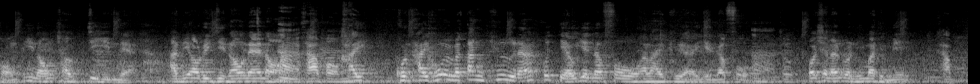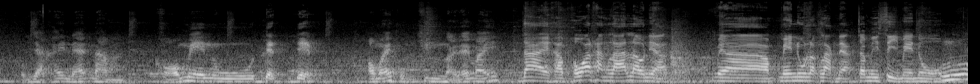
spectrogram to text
ของพี่น้องชาวจีนเนี่ย อันนี้ออริจินอลแน่นอนอ่าครับผม ใครคนไทยเขาไม่มาตั้งชื่อนะก๋วยเตี๋ยวเย็นตาโฟอะไรคืออะไรเย็นตาโฟ อ่าถูกเพราะฉะนั้นวันนี้มาถึงนี่ ครับ ผมอยากให้แนะนำขอเมนูเด็ดๆ เอามาให้ผมชิมหน่อยได้ไหม ได้ครับ เพราะว่าทางร้านเราเนี่ยเอ่อเมนูหลักๆเนี่ยจะมี 4 เมนูอืม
